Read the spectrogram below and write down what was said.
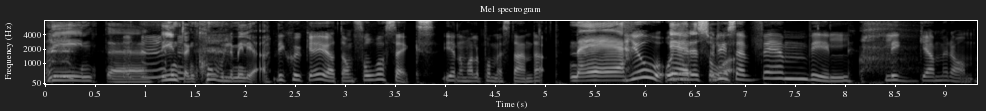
det är inte, det är inte en cool miljö. Det sjuka är ju att de får sex genom att hålla på med stand-up. Nej! Jo, och Är det, det så? Och det är så här, vem vill ligga med dem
